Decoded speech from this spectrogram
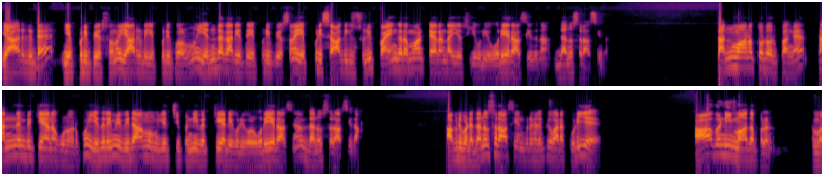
யாருக்கிட்ட எப்படி பேசணும் யாருக்கிட்ட எப்படி பண்ணணும் எந்த காரியத்தை எப்படி பேசணும் எப்படி சாதிக்கணும் சொல்லி பயங்கரமா டேலண்டா யோசிக்கக்கூடிய ஒரே ராசி இதுனா தனுசு ராசி தான் தன்மானத்தோட இருப்பாங்க தன்னம்பிக்கையான குணம் இருக்கும். எதுலையுமே விடாம முயற்சி பண்ணி வெற்றி அடையக்கூடிய ஒரே ராசினா தனுசு ராசி தான் அப்படிப்பட்ட தனுசு ராசி என்பவர்களுக்கு வரக்கூடிய ஆவணி மாத பலன். நம்ம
